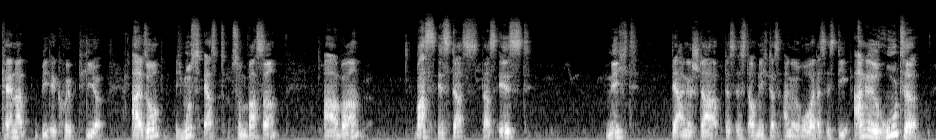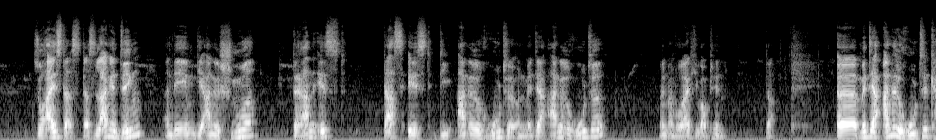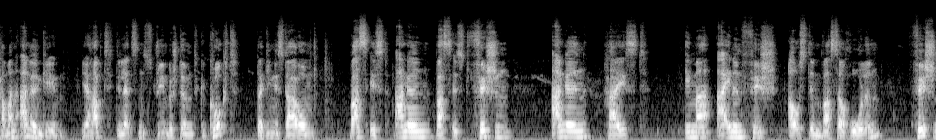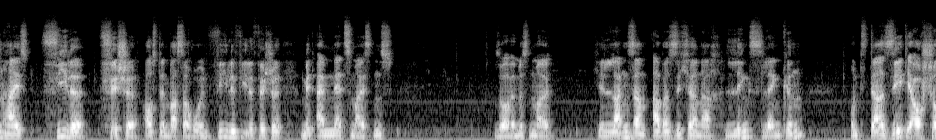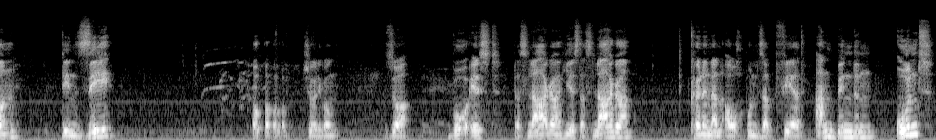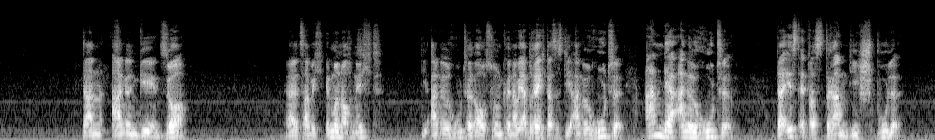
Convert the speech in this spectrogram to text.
Cannot be equipped here. Also, ich muss erst zum Wasser, aber was ist das? Das ist nicht der Angelstab, das ist auch nicht das Angelrohr, das ist die Angelrute. So heißt das. Das lange Ding, an dem die Angelschnur dran ist, das ist die Angelrute. Und mit der Angelrute, Moment mal, wo reite ich überhaupt hin? Da. Äh, mit der Angelrute kann man angeln gehen. Ihr habt den letzten Stream bestimmt geguckt. Da ging es darum, was ist Angeln, was ist Fischen. Angeln heißt immer einen Fisch aus dem Wasser holen. Fischen heißt viele Fische aus dem Wasser holen. Viele, viele Fische mit einem Netz meistens. So, wir müssen mal hier langsam aber sicher nach links lenken. Und da seht ihr auch schon den See. Oh, oh, oh, oh. Entschuldigung. So, wo ist das Lager? Hier ist das Lager. Können dann auch unser Pferd anbinden und dann angeln gehen. So, ja, jetzt habe ich immer noch nicht die Angelroute rausholen können. Aber ihr habt recht, das ist die Angelroute. An der Angelroute, da ist etwas dran, die Spule.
